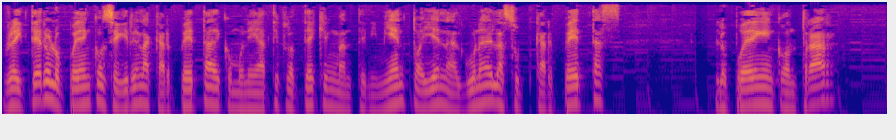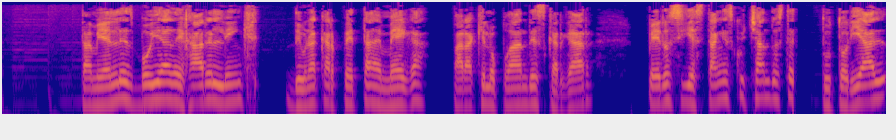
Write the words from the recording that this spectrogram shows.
Reitero, lo pueden conseguir en la carpeta de Comunidad Tiflotec en mantenimiento, ahí en alguna de las subcarpetas lo pueden encontrar. También les voy a dejar el link de una carpeta de Mega para que lo puedan descargar. Pero si están escuchando este tutorial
